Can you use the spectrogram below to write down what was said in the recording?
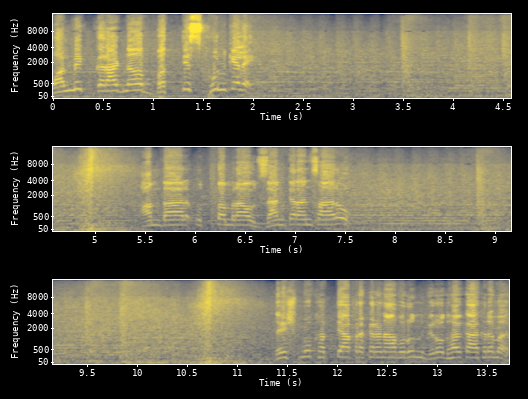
वाल्मिक कराडनं बत्तीस खून केले. आमदार उत्तमराव जानकरांचा आरोप. देशमुख हत्या प्रकरणावरून विरोधक आक्रमक.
